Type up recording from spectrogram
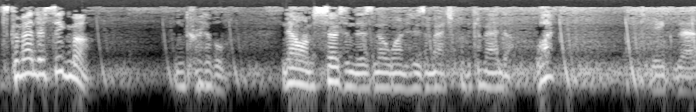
it's Commander Sigma. Incredible. Now I'm certain there's no one who's a match for the Commander. What? Take that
